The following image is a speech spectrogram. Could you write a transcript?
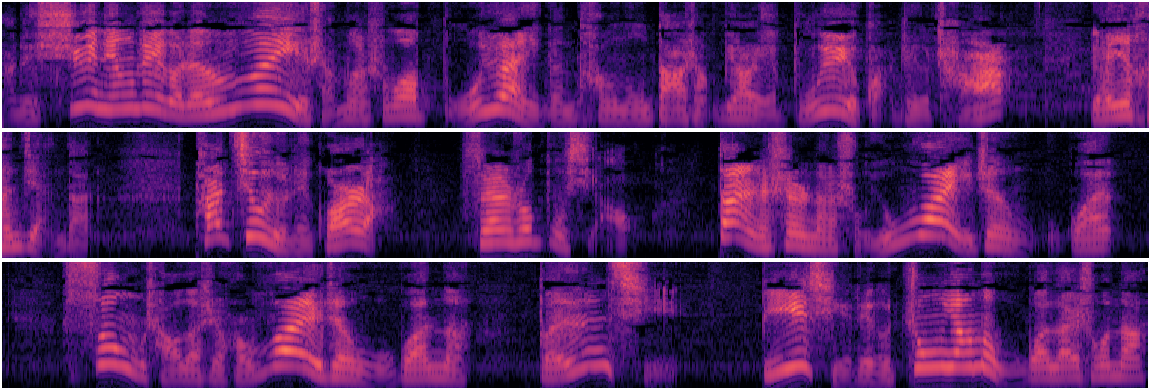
啊，这徐宁这个人为什么说不愿意跟汤龙搭上边，也不愿意管这个茬？原因很简单，他舅舅这官啊，虽然说不小，但是呢，属于外镇武官。宋朝的时候，外镇武官呢，本起比起这个中央的武官来说呢，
